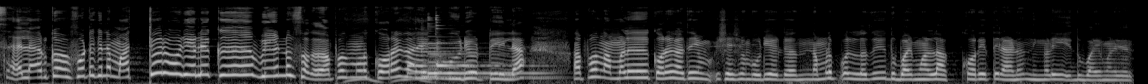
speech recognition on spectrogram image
ഫ്രണ്ട്സ് എല്ലാവർക്കും എഫോർട്ടിക്കിന്റെ മറ്റൊരു വീഡിയോയിലേക്ക് വീണ്ടും സ്വാഗതം. അപ്പോൾ നമ്മൾ കുറേ കാലമായിട്ട് വീഡിയോ ഇട്ടിയില്ല അപ്പോൾ നമ്മൾ കുറേ കാലത്തിന് ശേഷം വീഡിയോ ഇട്ടു. നമ്മളിപ്പോൾ ഉള്ളത് ദുബായ് മാളിലെ അക്കോറിയത്തിലാണ് നിങ്ങൾ ഈ ദുബായ് മാളിൽ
